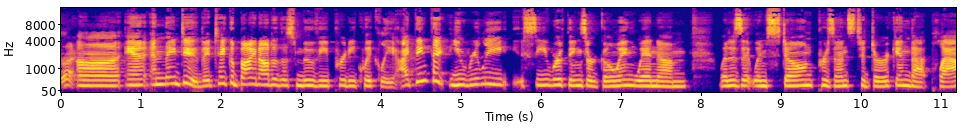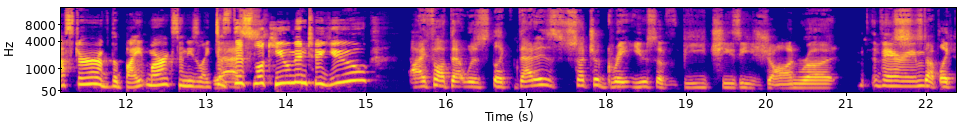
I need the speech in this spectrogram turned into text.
Right. Uh and and they do. They take a bite out of this movie pretty quickly. I think that you really see where things are going when um what is it when Stone presents to Durkin that plaster of the bite marks and he's like, "Does yes. this look human to you?" I thought that was like that is such a great use of B cheesy genre very stuff. Like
